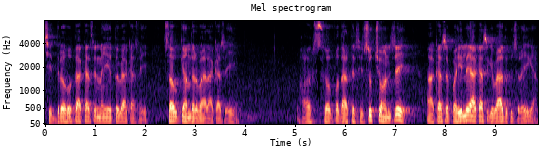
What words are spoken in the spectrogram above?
छिद्र हो तो आकाश नहीं है तो भी आकाश है। सब के अंदर बाहर आकाश है। और सब पदार्थ से सूक्ष्म होने से आकाश पहले, आकाश के बाद कुछ रहेगा।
